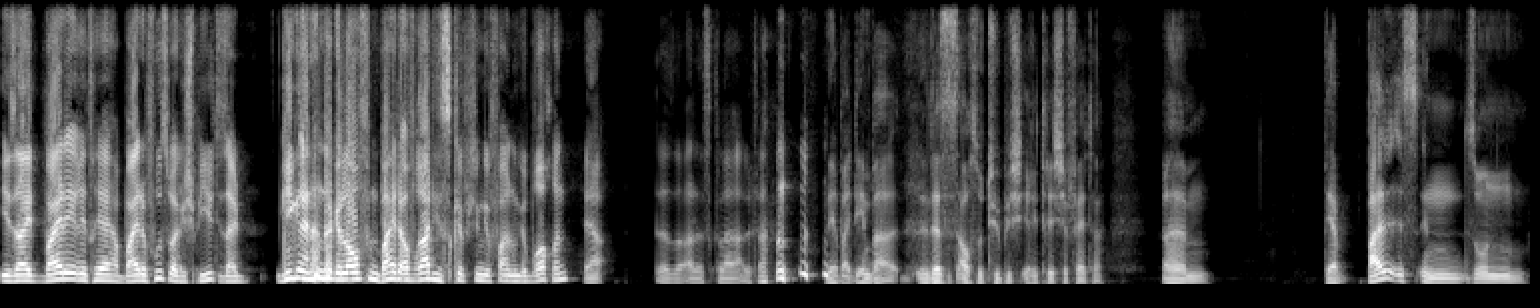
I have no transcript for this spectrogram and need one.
ihr seid beide Eritreer, habt beide Fußball gespielt, ihr seid gegeneinander gelaufen, beide auf Radioskriptchen gefallen und gebrochen. Ja. Das ist alles klar, Alter. Nee, bei dem war, das ist auch so typisch eritreische Väter. Ähm, der Ball ist in so einen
